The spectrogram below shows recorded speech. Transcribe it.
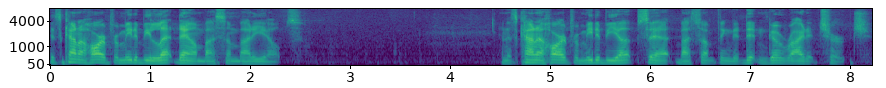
it's kind of hard for me to be let down by somebody else. And it's kind of hard for me to be upset by something that didn't go right at church.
